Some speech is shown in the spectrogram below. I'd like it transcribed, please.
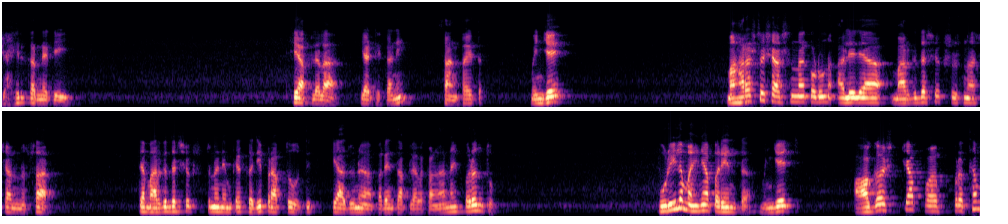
जाहीर करण्यात येईल. हे आपल्याला या ठिकाणी सांगता येतं. म्हणजे महाराष्ट्र शासनाकडून आलेल्या मार्गदर्शक सूचनाच्यानुसार त्या मार्गदर्शक सूचना नेमक्या कधी प्राप्त होतील हे अजूनपर्यंत आपल्याला कळणार नाही. परंतु पुढील महिन्यापर्यंत म्हणजेच ऑगस्टच्या प प्रथम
